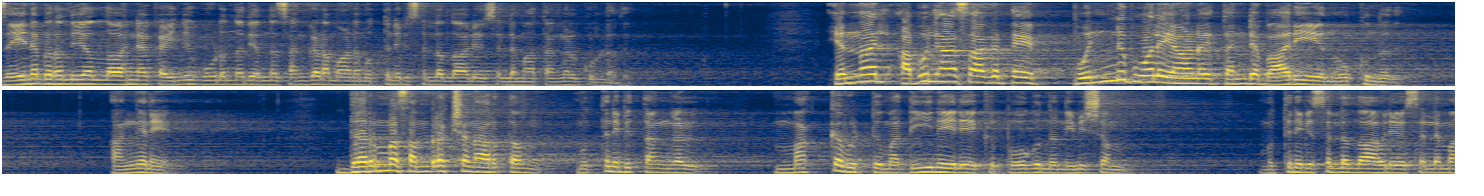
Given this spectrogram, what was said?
സൈനബ് റലി അള്ളാഹിനെ കഴിഞ്ഞുകൂടുന്നത് എന്ന സങ്കടമാണ് മുത്തുനബി സല്ലാ അലൈഹി വല്ലമ തങ്ങൾക്കുള്ളത്. എന്നാൽ അബുൽ ആസാകട്ടെ പൊന്നുപോലെയാണ് തന്റെ ഭാര്യയെ നോക്കുന്നത്. അങ്ങനെ ധർമ്മ സംരക്ഷണാർത്ഥം മുത്തനബി തങ്ങൾ മക്ക വിട്ട് മദീനയിലേക്ക് പോകുന്ന നിമിഷം മുത്തനബി സല്ലാഹു അലൈഹി വസ്ലമ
